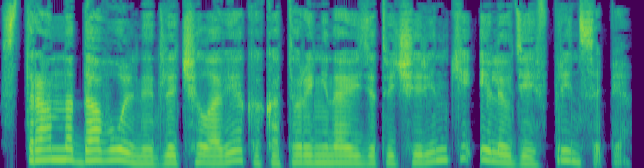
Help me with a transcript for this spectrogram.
Странно довольный для человека, который ненавидит вечеринки и людей в принципе.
